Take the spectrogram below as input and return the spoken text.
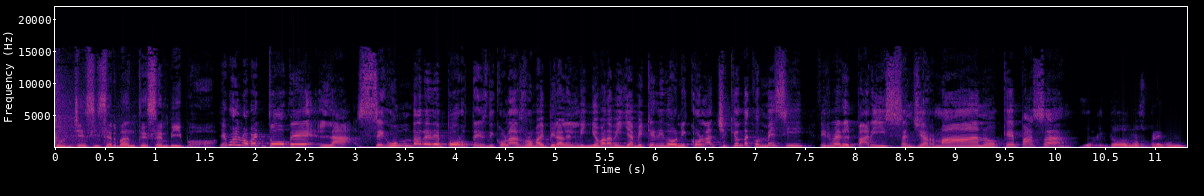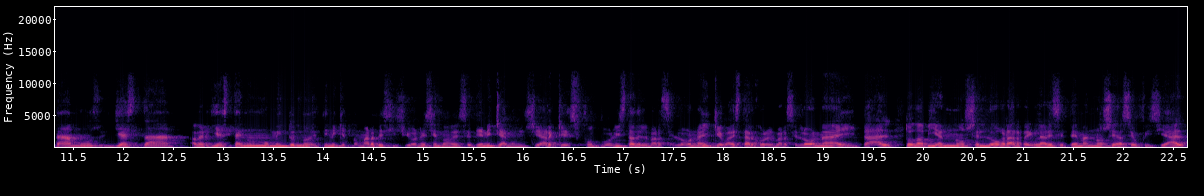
Con Jesse Cervantes en vivo. Llegó el momento de la segunda de deportes. Nicolás Romay Piral, el niño maravilla. Mi querido Nicolache, ¿qué onda con Messi? ¿Firma en el París Saint-Germain o qué pasa? Lo que todos nos preguntamos, ya está, a ver, ya está en un momento en donde tiene que tomar decisiones, en donde se tiene que anunciar que es futbolista del Barcelona y que va a estar con el Barcelona y tal. Todavía no se logra arreglar ese tema, no se hace oficial.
